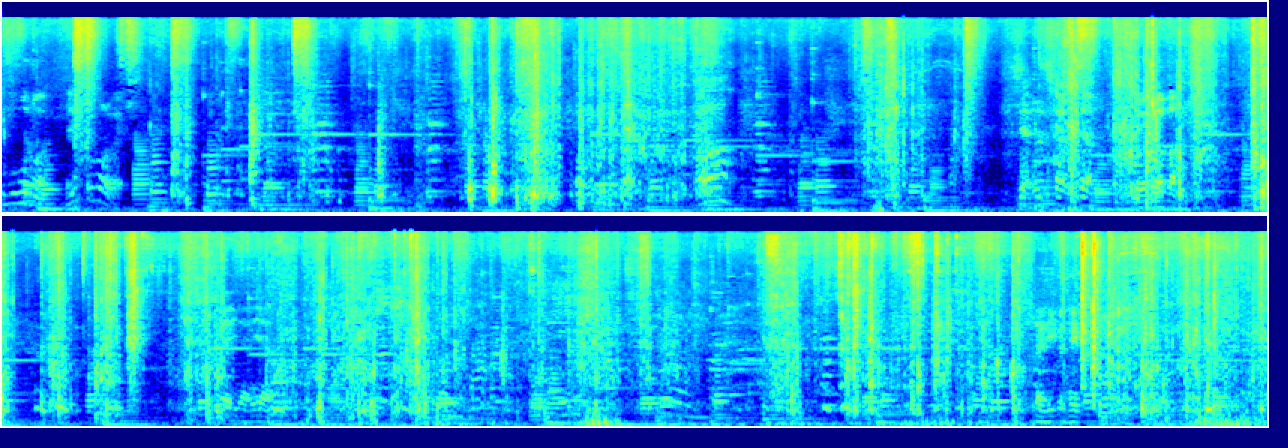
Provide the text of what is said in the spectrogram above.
きボールえボールあじゃあじゃあじゃあやばいやいやいや左が下手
